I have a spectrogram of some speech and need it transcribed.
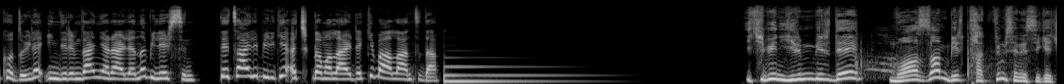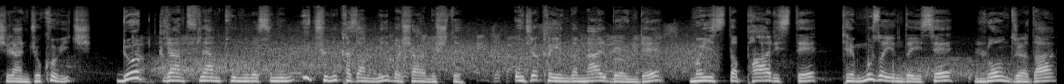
koduyla indirimden yararlanabilirsin. Detaylı bilgi açıklamalardaki bağlantıda. 2021'de muazzam bir takvim senesi geçiren Djokovic, 4 Grand Slam turnuvasının 3'ünü kazanmayı başarmıştı. Ocak ayında Melbourne'de, Mayıs'ta Paris'te, Temmuz ayında ise Londra'da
